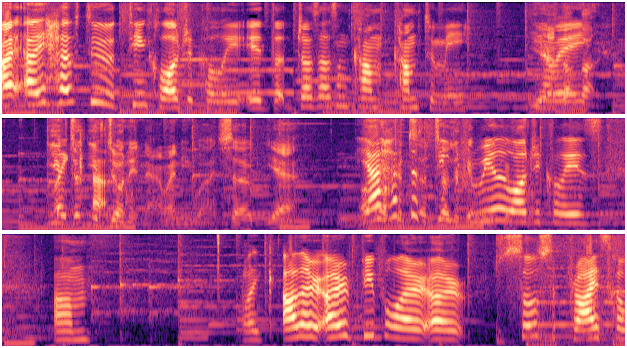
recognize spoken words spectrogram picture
I, I have to think logically. It just doesn't come come to me. In Yeah, a way. that, that, you've, like, done, you've uh, done it now anyway, so yeah. Yeah, I, I have to t- totally think really logically. Is um like other other people are, are so surprised how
